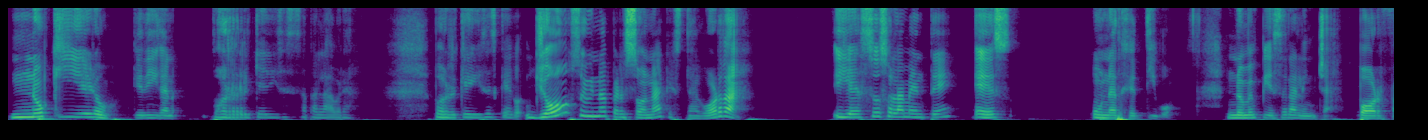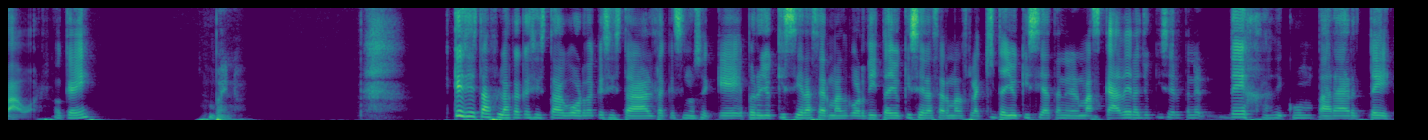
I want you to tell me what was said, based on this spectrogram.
no quiero que digan, ¿por qué dices esa palabra? ¿Por qué dices que... Yo soy una persona que está gorda. Y eso solamente es un adjetivo. No me empiecen a linchar, por favor, ¿ok? Bueno. Que si está flaca, que si está gorda, que si está alta, que si no sé qué, pero yo quisiera ser más gordita, yo quisiera ser más flaquita, yo quisiera tener más cadera, yo quisiera tener... Deja de compararte.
